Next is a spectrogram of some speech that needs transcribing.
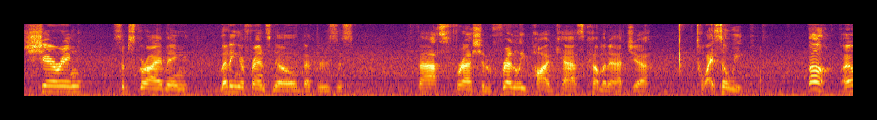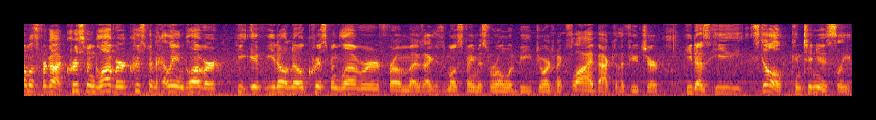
sharing, subscribing, letting your friends know that there's this fast, fresh, and friendly podcast coming at you twice a week. Oh, I almost forgot. Crispin Glover, Crispin Hellion Glover. He, if you don't know Crispin Glover from, I guess his most famous role would be George McFly, Back to the Future. He does. He still continuously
